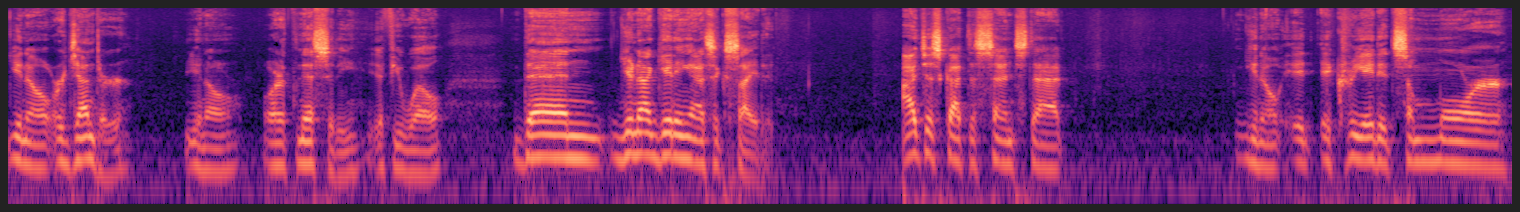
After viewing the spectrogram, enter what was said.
you know, or gender, you know, or ethnicity, if you will, then you're not getting as excited. I just got the sense that, you know, it, it created some more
